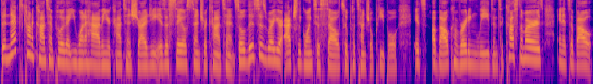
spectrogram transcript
The next kind of content pillar that you want to have in your content strategy is a sales centric content. So, this is where you're actually going to sell to potential people. It's about converting leads into customers and it's about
